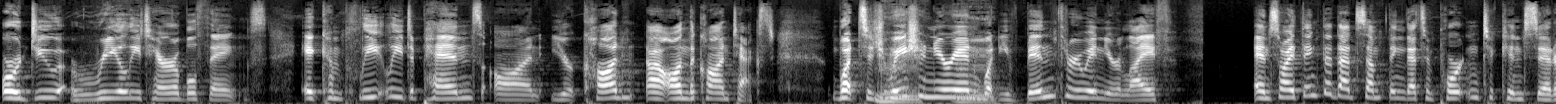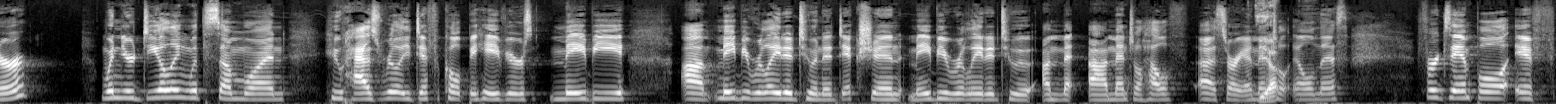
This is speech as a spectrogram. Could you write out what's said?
or do really terrible things. It completely depends on your con uh, on the context, what situation you're in, what you've been through in your life. And so I think that that's something that's important to consider when you're dealing with someone who has really difficult behaviors, maybe um, maybe related to an addiction, maybe related to a, me- a mental health, uh, sorry, a mental illness. For example, if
